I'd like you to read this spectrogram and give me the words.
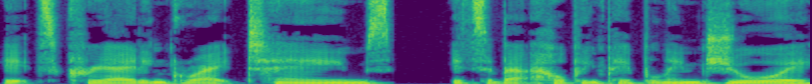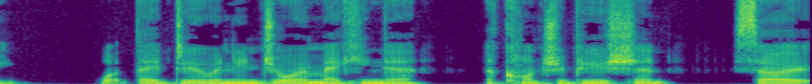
It's creating great teams. It's about helping people enjoy what they do and enjoy making a, a contribution. So,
